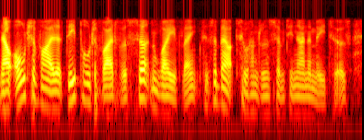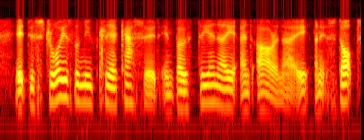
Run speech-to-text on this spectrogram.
Now, ultraviolet, deep ultraviolet of a certain wavelength, it's about 270 nanometers. It destroys the nucleic acid in both DNA and RNA, and it stops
